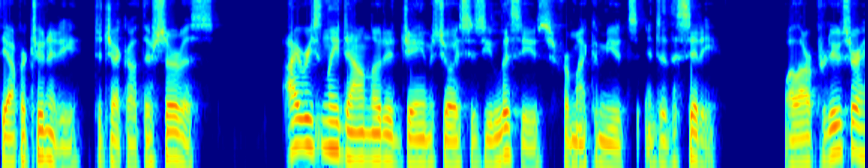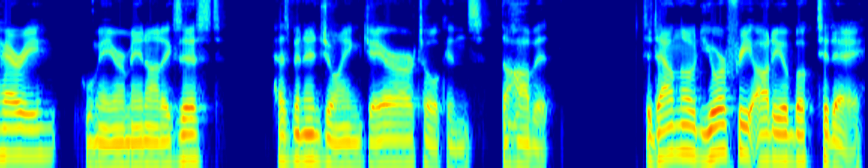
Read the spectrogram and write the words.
the opportunity to check out their service. I recently downloaded James Joyce's Ulysses for my commutes into the city, while our producer Harry, who may or may not exist, has been enjoying J.R.R. Tolkien's The Hobbit. To download your free audiobook today,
